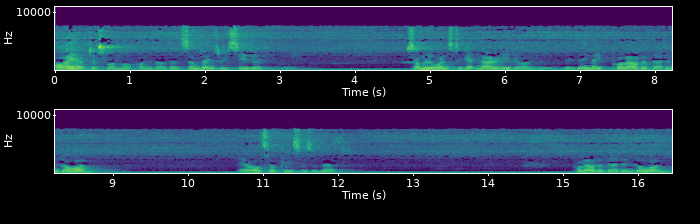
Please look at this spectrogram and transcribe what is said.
Oh, I have just one more point about that. Sometimes we see that someone who wants to get married, or they, may pull out of that and go on. There are also cases of that. Pull out of that and go on.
